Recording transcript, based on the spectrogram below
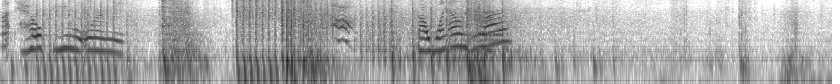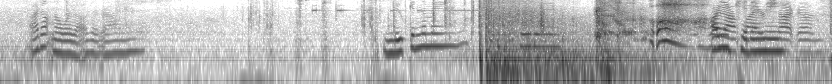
not help you or me. Got one LMG guy. I don't know where the other guy is. Nuking the man. Are you kidding me? Shotgun.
